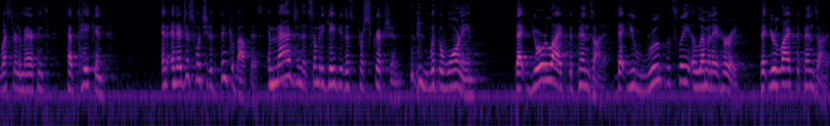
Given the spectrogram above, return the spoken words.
Western Americans have taken. And, and I just want you to think about this. Imagine that somebody gave you this prescription with the warning that your life depends on it, that you ruthlessly eliminate hurry, that your life depends on it.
